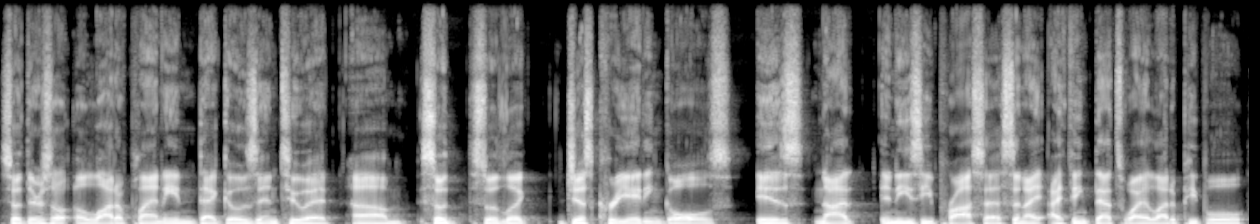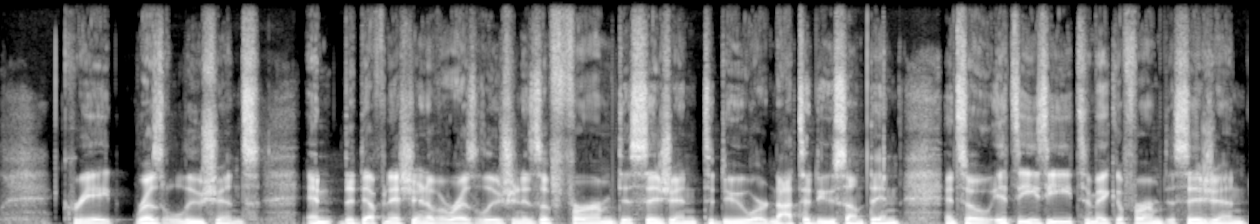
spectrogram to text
So there's a, a lot of planning that goes into it. Um, so so look, just creating goals is not an easy process. And I, I think that's why a lot of people create resolutions. And the definition of a resolution is a firm decision to do or not to do something. And so it's easy to make a firm decision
